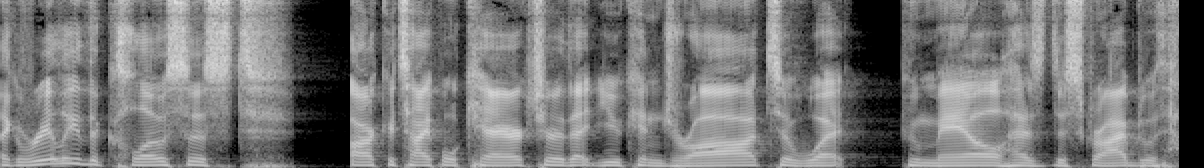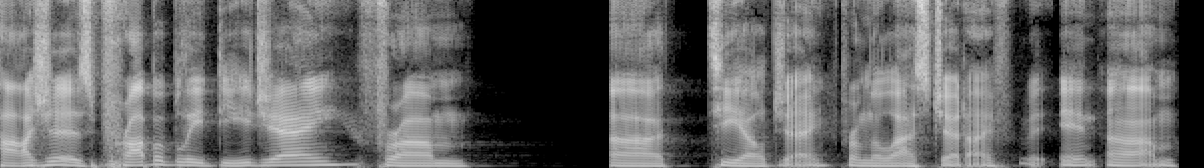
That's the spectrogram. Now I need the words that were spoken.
like really the closest archetypal character that you can draw to what Kumail has described with Haja is probably DJ from uh, TLJ from The Last Jedi. And, um,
